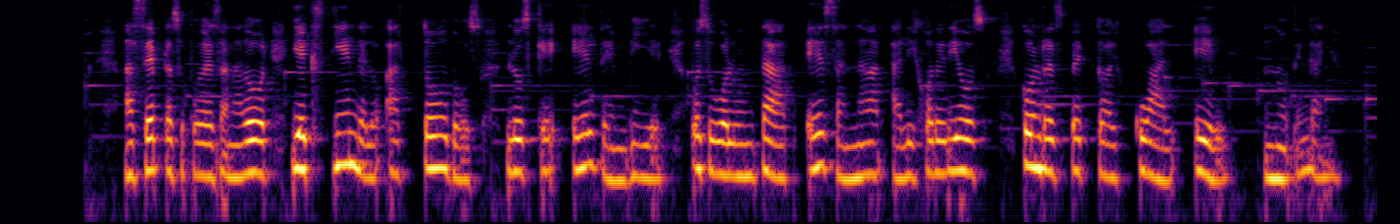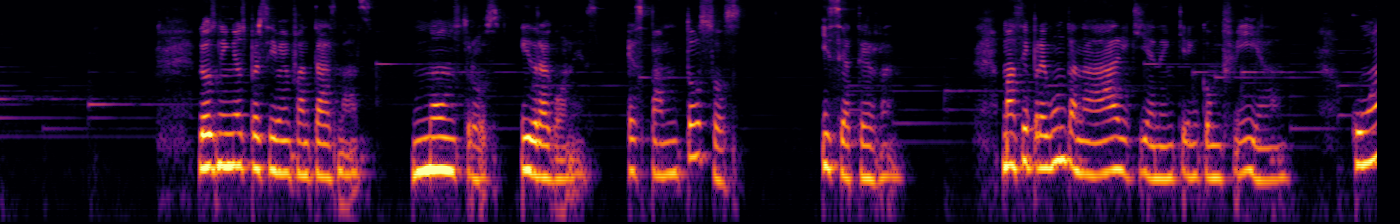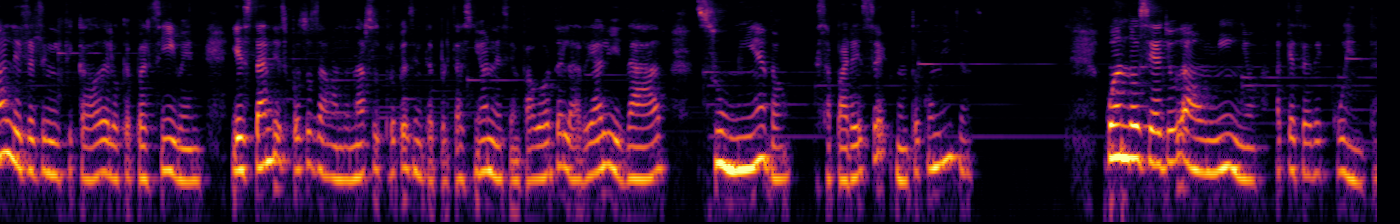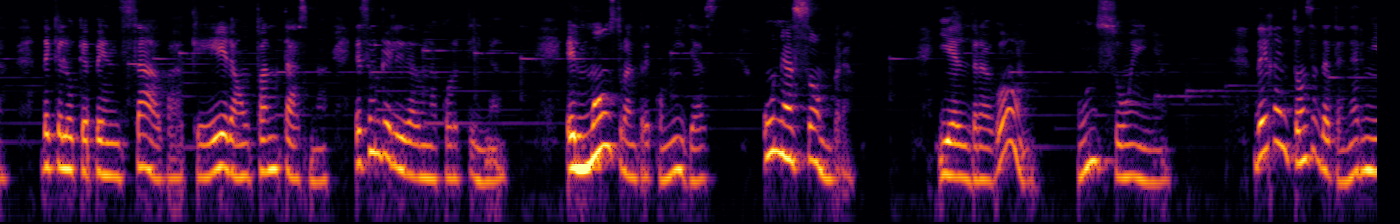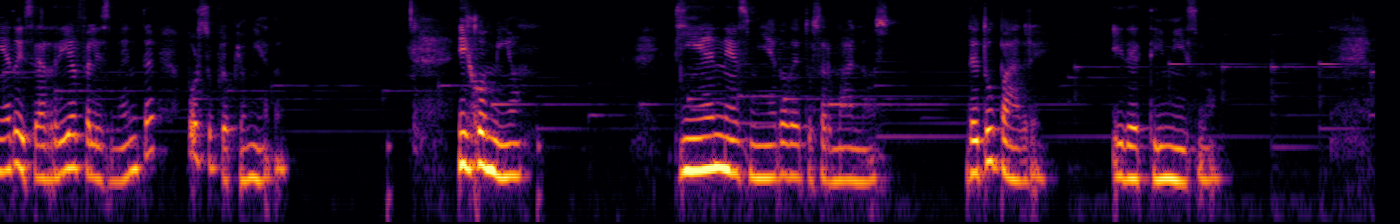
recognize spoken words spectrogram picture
Acepta su poder sanador y extiéndelo a todos los que Él te envíe, pues su voluntad es sanar al Hijo de Dios con respecto al cual Él no te engaña. Los niños perciben fantasmas, monstruos y dragones espantosos y se aterran. Mas si preguntan a alguien en quien confían, cuál es el significado de lo que perciben y están dispuestos a abandonar sus propias interpretaciones en favor de la realidad, su miedo desaparece junto con ellas. Cuando se ayuda a un niño a que se dé cuenta de que lo que pensaba que era un fantasma es en realidad una cortina, el monstruo, entre comillas, una sombra y el dragón, un sueño, deja entonces de tener miedo y se ríe felizmente por su propio miedo. Hijo mío, tienes miedo de tus hermanos, de tu padre y de ti mismo.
